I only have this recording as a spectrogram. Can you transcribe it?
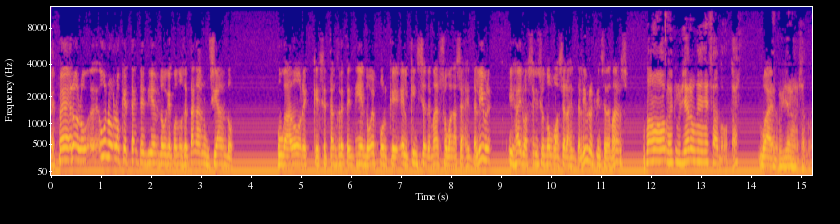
Pero lo- eh, uno lo que está entendiendo es que cuando se están anunciando jugadores que se están reteniendo es porque el 15 de marzo van a ser agente libre y Jairo Asensio no va a ser agente libre el 15 de marzo. No, lo incluyeron en esa nota. Lo Bueno, incluyeron en esa nota.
